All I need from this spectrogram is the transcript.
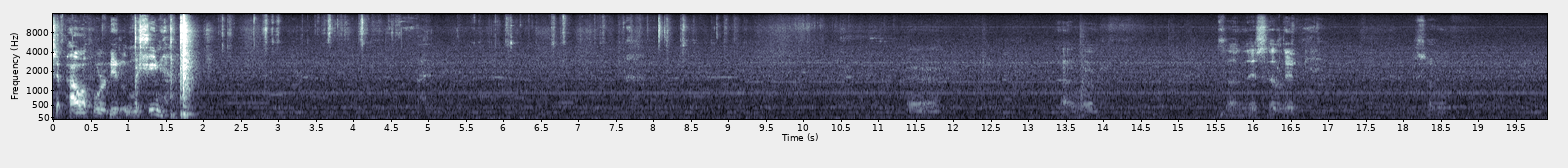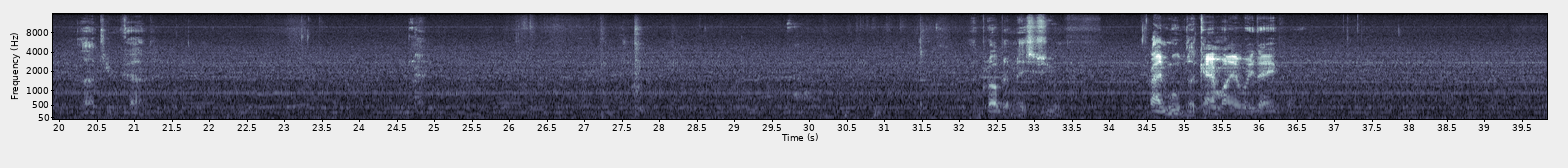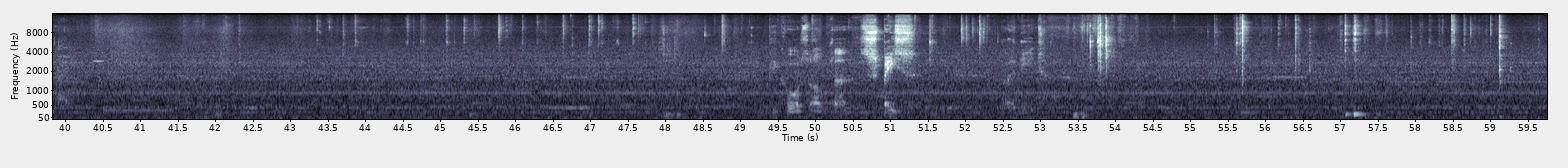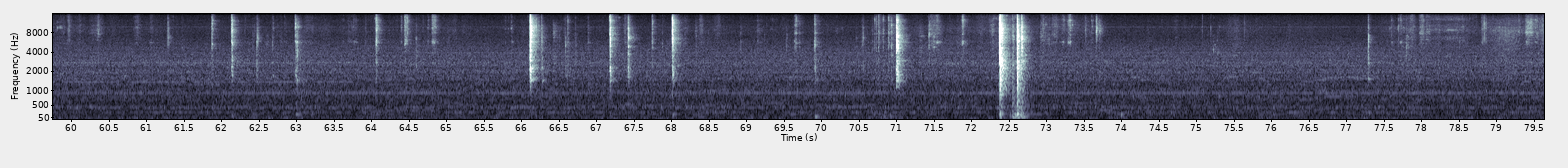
It's a powerful little machine. Uh, I will turn this a little so that you can The problem is you I move the camera every day. Because of the space I need.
